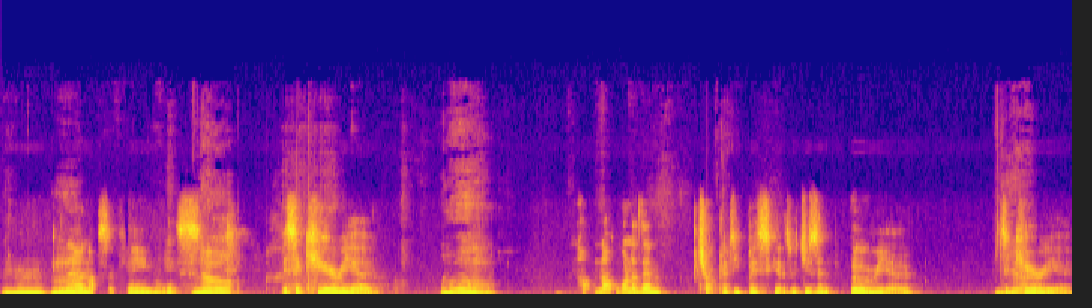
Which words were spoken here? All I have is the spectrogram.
No, not so keen. It's No. it's a curio, Mm. Not not one of them chocolatey biscuits, which is an Oreo. It's a Yeah. curio.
